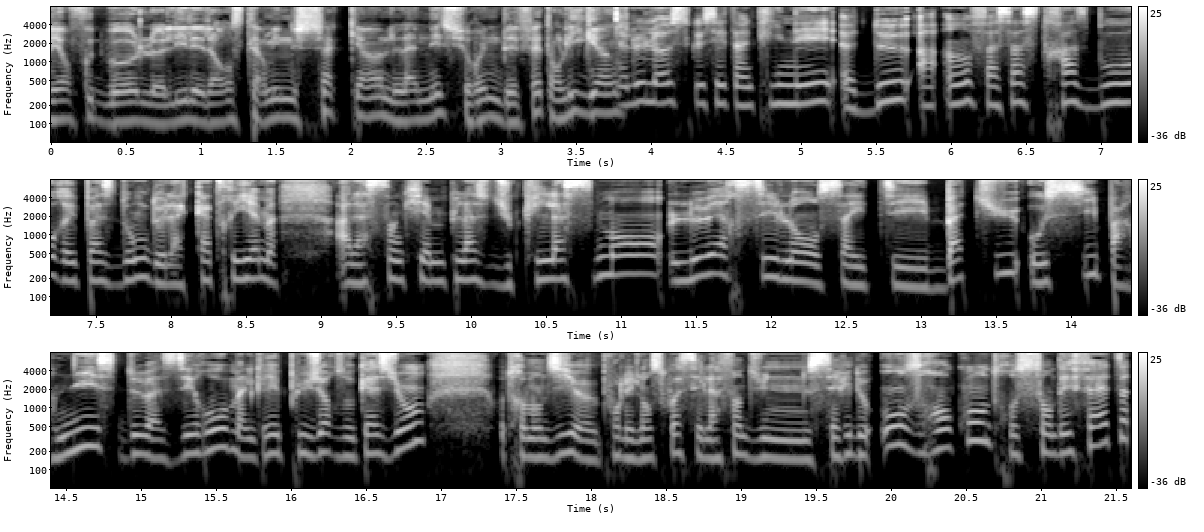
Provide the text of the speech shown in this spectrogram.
Et en football, Lille et Lens terminent chacun l'année sur une défaite en Ligue 1. Le LOSC s'est incliné 2 à 1 face à Strasbourg et passe donc de la quatrième à la cinquième place du classement. Le RC Lens a été battu aussi par Nice 2 à 0 malgré plusieurs occasions. Autrement dit, euh, pour les Lensois, c'est la fin d'une série de 11 rencontres sans défaite.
